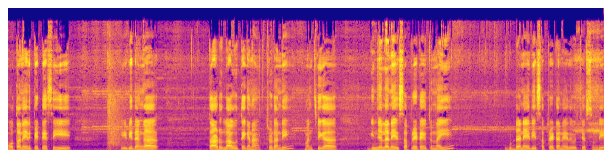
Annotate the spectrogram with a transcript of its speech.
మూత అనేది పెట్టేసి ఈ విధంగా తాడు లాగితే గన చూడండి మంచిగా గింజలు అనేది సపరేట్ అవుతున్నాయి. గుడ్డ అనేది సపరేట్ అనేది వచ్చేస్తుంది.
